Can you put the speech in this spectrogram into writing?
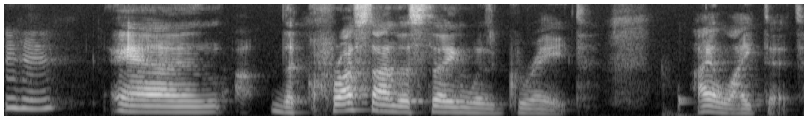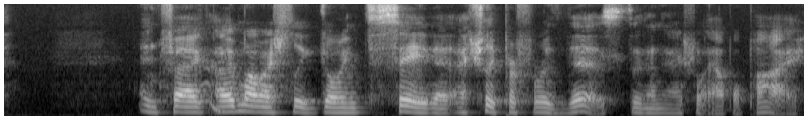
mm-hmm. and the crust on this thing was great. I liked it. In fact, I'm actually going to say that I actually prefer this than an actual apple pie.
